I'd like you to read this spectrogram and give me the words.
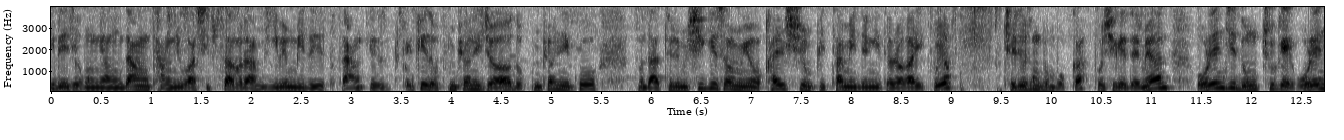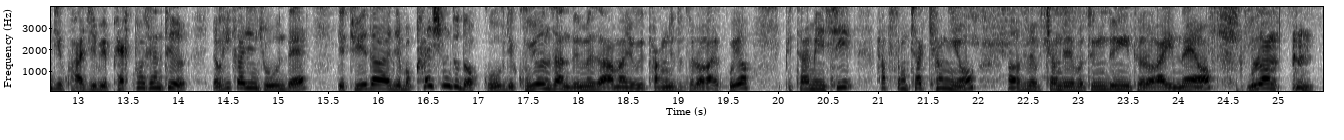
1회 제공량당 당류가 14g, 200ml당 꽤 높은 편이죠. 높은 편이고 뭐 나트륨, 식이섬유, 칼슘, 비타민 등이 들어가 있고요. 재료 성분 볼까? 보시게 되면 오렌지 농축액, 오렌지 과즙이 100% 여기까지는 좋은데 이제 뒤에다가 이제 뭐 칼슘도 넣고 이제 구연산 넣으면서 아마 여기 당류도 들어가 있고요. 비타민 C, 합성 착향료, 어, 수렵장제 뭐 등등이 들어가 있네요. 물론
